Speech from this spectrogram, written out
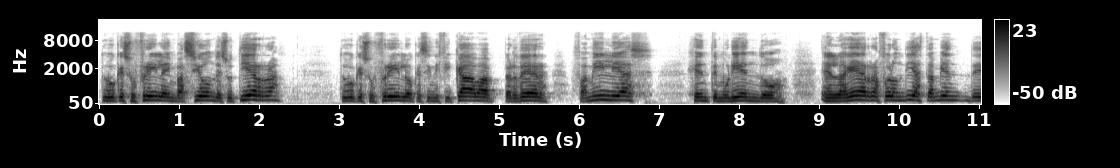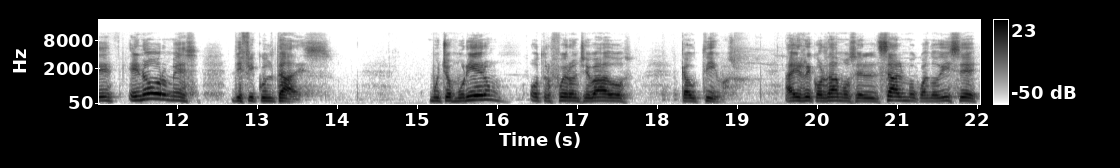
tuvo que sufrir la invasión de su tierra, tuvo que sufrir lo que significaba perder familias, gente muriendo en la guerra, fueron días también de enormes dificultades. Muchos murieron, otros fueron llevados cautivos. Ahí recordamos el Salmo cuando dice,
